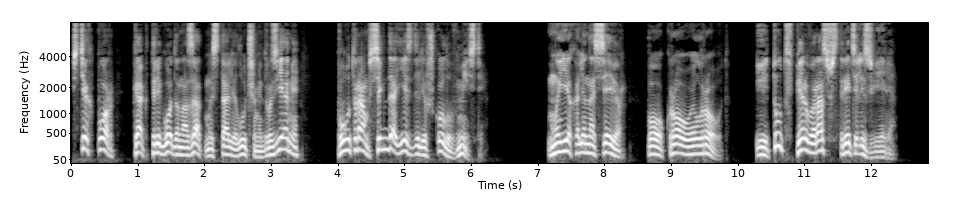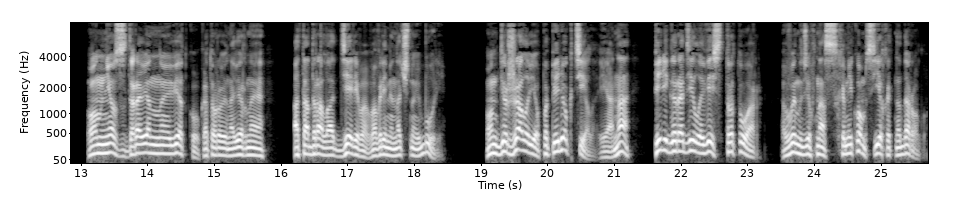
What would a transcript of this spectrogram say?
С тех пор как три года назад мы стали лучшими друзьями, по утрам всегда ездили в школу вместе. Мы ехали на север по Кроуэлл-Роуд, и тут в первый раз встретили зверя. Он нес здоровенную ветку, которую, наверное, отодрало от дерева во время ночной бури. Он держал ее поперек тела, и она перегородила весь тротуар, вынудив нас с хомяком съехать на дорогу.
